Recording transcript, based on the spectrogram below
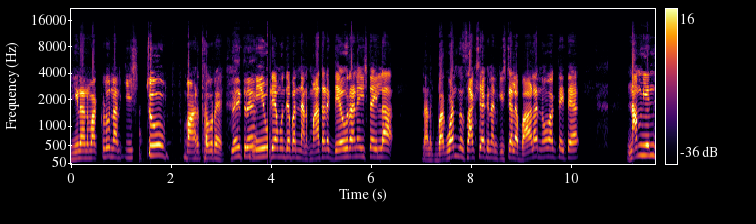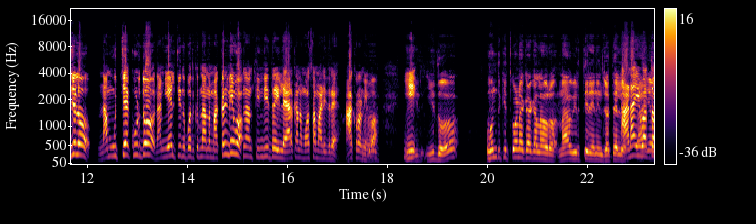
ಈ ನನ್ನ ಮಕ್ಕಳು ನನ್ಗೆ ಇಷ್ಟು ಮಾಡ್ತವ್ರೆ. ಸ್ನೇಹಿತರೆ ನೀವು ಮುಂದೆ ಬಂದು ನನಗೆ ಮಾತಾಡಕ್ ದೇವ್ರಾನೇ ಇಷ್ಟ ಇಲ್ಲ. ನನಗೆ ಭಗವಂತನ ಹಾಕ ನನ್ಗೆ ಇಷ್ಟ ಇಲ್ಲ. ಬಹಳ ನೋವಾಗ್ತೈತೆ. ನಮ್ಮ ಎಂಜಲು ನಮ್ಮ ಉಚ್ಚೆ ಕುಡ್ದು ನಮ್ ಏಲ್ ತಿಂದು ಬದುಕು ನನ್ನ ಮಕ್ಕಳು ನೀವು. ನಾನು ತಿಂದಿದ್ರೆ ಇಲ್ಲ ಯಾರ್ಕನ ಮೋಸ ಮಾಡಿದ್ರೆ? ಹಾಕ್ರೋ ನೀವು. ಈ ಇದ್- ಒಂದು ಕಿತ್ಕೊಳಕ್ಕಾಗಲ್ಲ ಅವರು. ನಾವ್ ಇರ್ತೀರಿ ನಿನ್ ಜೊತೆಯಲ್ಲಿ. ಹಣ ಇವತ್ತು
